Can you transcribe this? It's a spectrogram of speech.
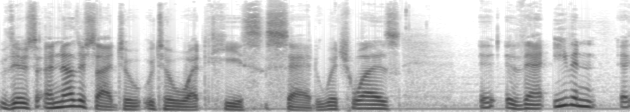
There's another side to to what he said, which was uh, that even uh,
